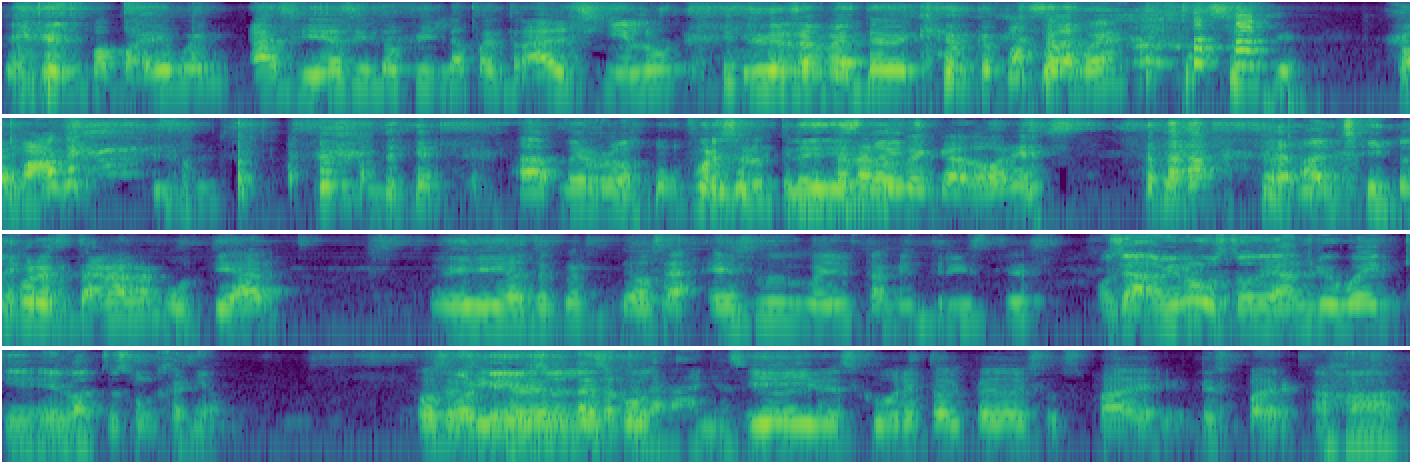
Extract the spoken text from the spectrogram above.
el, el papá de Gwen así haciendo fila para entrar al cielo. Y de repente ve que, que pasa Gwen. Así que, mames. Ah, perro. Por eso no te invitan a los. Vengadores. Al chile. Por eso están a reputear. Y, o sea, esos güeyes también tristes. O sea, a mí me gustó de Andrew, güey, que el vato es un genio. O sea, Porque sí que hizo las descu- telarañas y descubre todo el pedo de sus padres, de su padre. Ajá.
